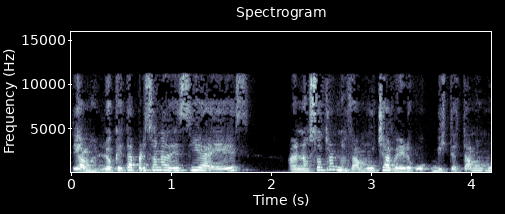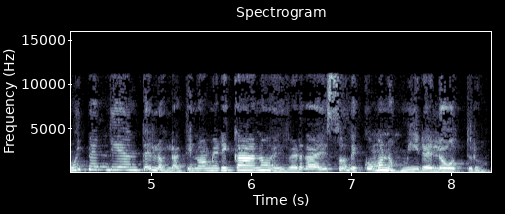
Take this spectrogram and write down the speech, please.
digamos, lo que esta persona decía es, a nosotros nos da mucha vergüenza, viste, estamos muy pendientes, los latinoamericanos, es verdad eso, de cómo nos mira el otro.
